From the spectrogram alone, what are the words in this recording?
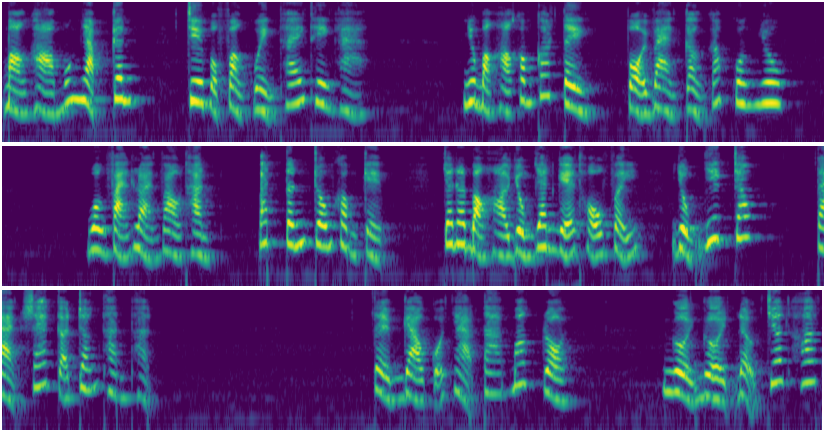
Bọn họ muốn nhập kinh chia một phần quyền thế thiên hạ. Nhưng bọn họ không có tiền, vội vàng cần gấp quân nhu. Quân phản loạn vào thành, bách tính trốn không kịp, cho nên bọn họ dùng danh nghĩa thổ phỉ, dùng giết chóc, tàn sát cả trấn thanh thành tiệm gạo của nhà ta mất rồi, người người đều chết hết.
